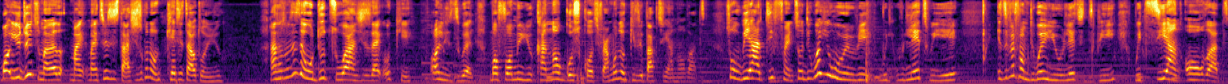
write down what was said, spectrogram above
But you do it to my my, my twin sister, she's gonna get it out on you. And something they will do to her, and she's like, okay, all is well. But for me, you cannot go scot free. I'm to give it back to you and all that. So we are different. So the way you will re- re- relate with A is different from the way you relate with B, with C, and all that.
